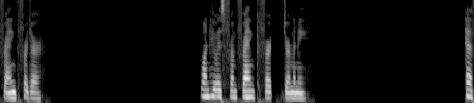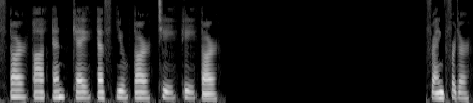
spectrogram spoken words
Frankfurter. One who is from Frankfurt, Germany. F R A N K F U R T E R. Frankfurter.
